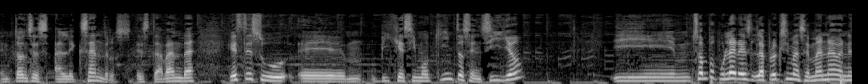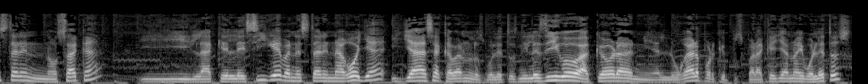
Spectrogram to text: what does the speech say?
Entonces, Alexandros, esta banda, este es su eh, vigésimo quinto sencillo. Y son populares. La próxima semana van a estar en Osaka. Y la que le sigue van a estar en Nagoya. Y ya se acabaron los boletos. Ni les digo a qué hora ni el lugar. Porque pues para qué ya no hay boletos.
